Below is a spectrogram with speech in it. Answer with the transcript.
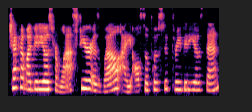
Check out my videos from last year as well. I also posted three videos then.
